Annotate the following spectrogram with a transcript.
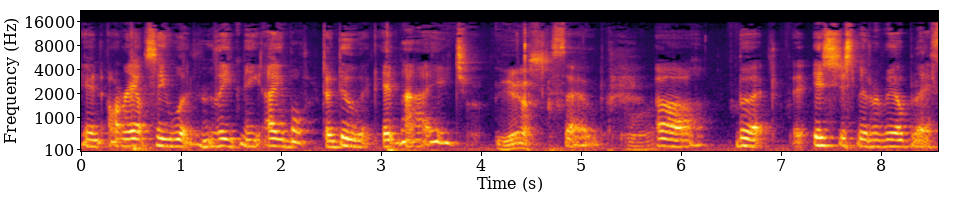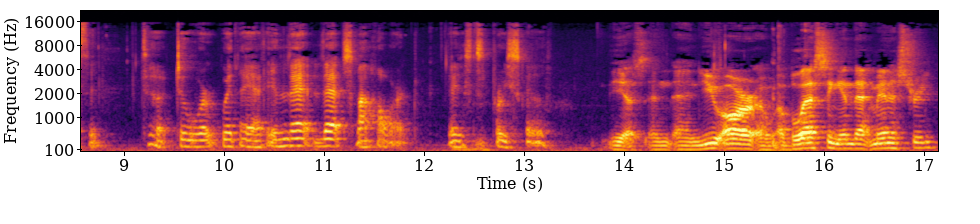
And or else He wouldn't leave me able to do it at my age. Yes. So, uh, but it's just been a real blessing to, to work with that, and that that's my heart. It's mm-hmm. preschool. Yes, and, and you are a, a blessing in that ministry.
